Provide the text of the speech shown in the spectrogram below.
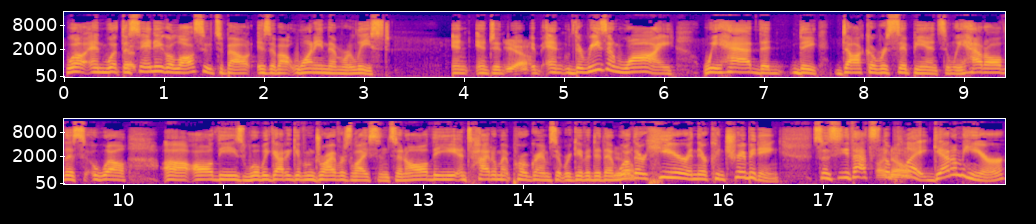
Well, and what the San Diego lawsuit's about is about wanting them released. In, into and the reason why we had the the DACA recipients and we had all this well uh, all these well we got to give them driver's license and all the entitlement programs that were given to them. Well they're here and they're contributing. So see that's the play. Get them here.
